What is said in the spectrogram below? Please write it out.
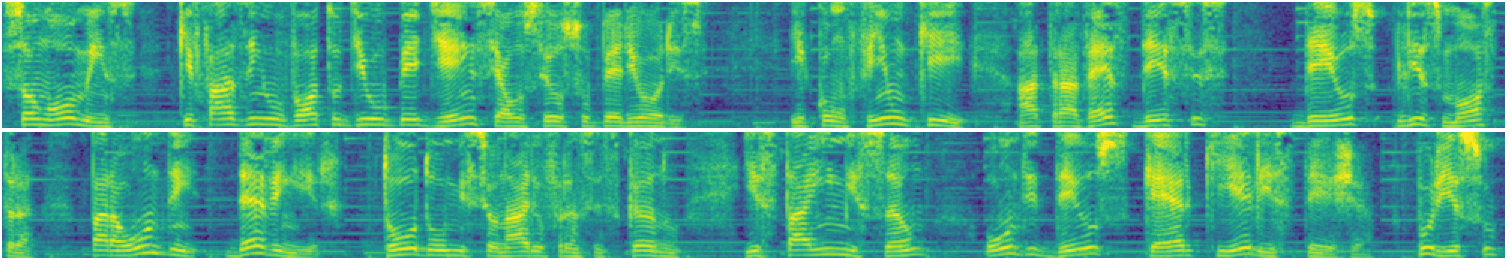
são homens que fazem o voto de obediência aos seus superiores e confiam que, através desses, Deus lhes mostra para onde devem ir. Todo o missionário franciscano está em missão onde Deus quer que ele esteja. Por isso,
